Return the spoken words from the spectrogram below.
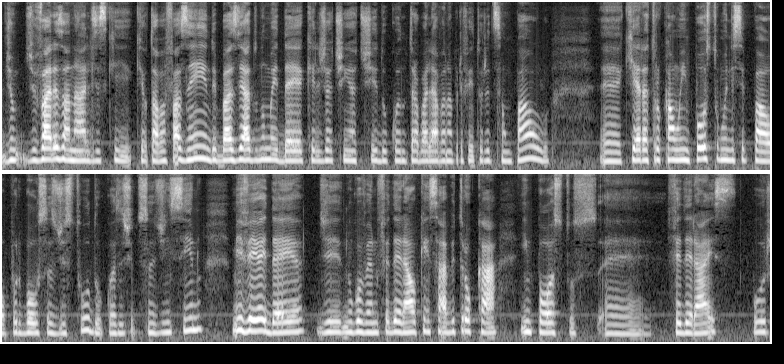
de, de várias análises que, que eu estava fazendo e baseado numa ideia que ele já tinha tido quando trabalhava na Prefeitura de São Paulo, é, que era trocar um imposto municipal por bolsas de estudo com as instituições de ensino, me veio a ideia de, no governo federal, quem sabe trocar impostos é, federais por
